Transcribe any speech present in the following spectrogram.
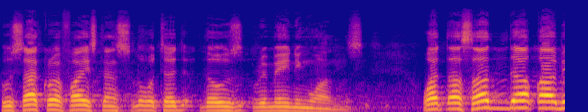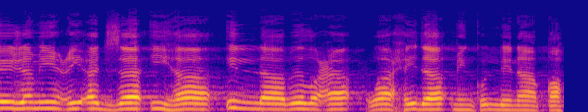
who sacrificed and slaughtered those remaining ones وتصدق بجميع أجزائها إلا بضع واحدة من كل ناقة.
